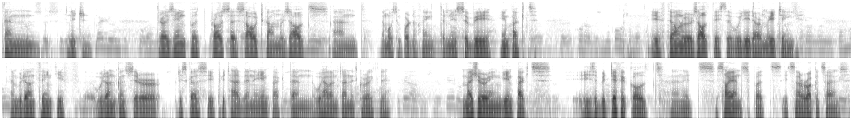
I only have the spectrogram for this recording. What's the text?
Then you need to there is input, process, outcome, results, and the most important thing there needs to be impact. If the only result is that we did our meeting and we don't think if we don't consider discuss if it had any impact, then we haven't done it correctly. Measuring impacts is a bit difficult and it's science, but it's not rocket science.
